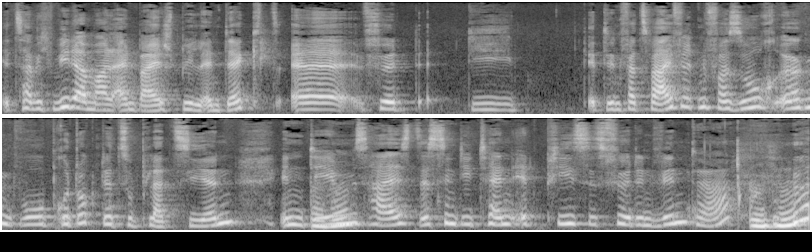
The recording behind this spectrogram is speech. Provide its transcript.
Jetzt habe ich wieder mal ein Beispiel entdeckt äh, für die den verzweifelten Versuch, irgendwo Produkte zu platzieren, in dem mhm. es heißt, das sind die 10 It Pieces für den Winter. Mhm.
